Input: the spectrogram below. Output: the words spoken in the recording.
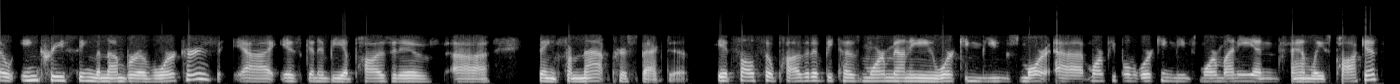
So increasing the number of workers uh, is going to be a positive uh, thing from that perspective. It's also positive because more money working means more uh, more people working means more money in families' pockets.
